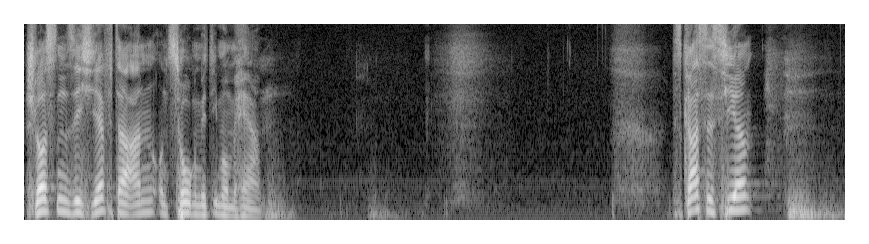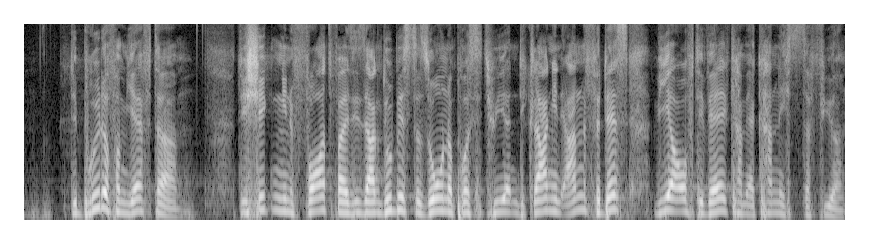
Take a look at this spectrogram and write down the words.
schlossen sich Jephthah an und zogen mit ihm umher. Das Krasse ist hier, die Brüder vom Jephthah, die schicken ihn fort, weil sie sagen, du bist der Sohn der Prostituierten. Die klagen ihn an für das, wie er auf die Welt kam. Er kann nichts dafür.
